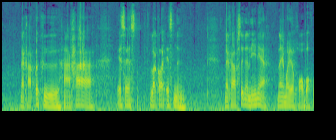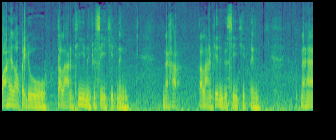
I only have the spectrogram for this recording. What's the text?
1นะครับ ก็คือหาค่า SS แล้วก็ S1 นะครับซึ่งอันนี้เนี่ยในมยพบอกว่าให้เราไปดูตารางที่ 1.4ขีด1นะครับ ตารางที่ 1.4ขีด1 นะฮะ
